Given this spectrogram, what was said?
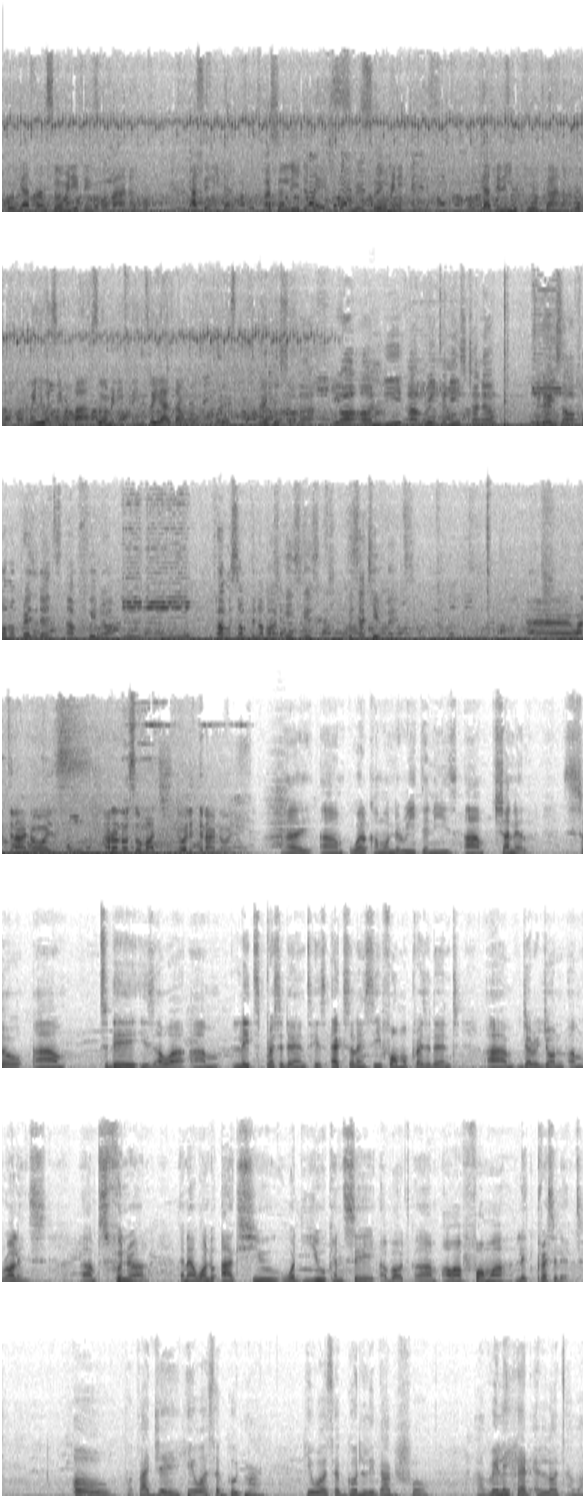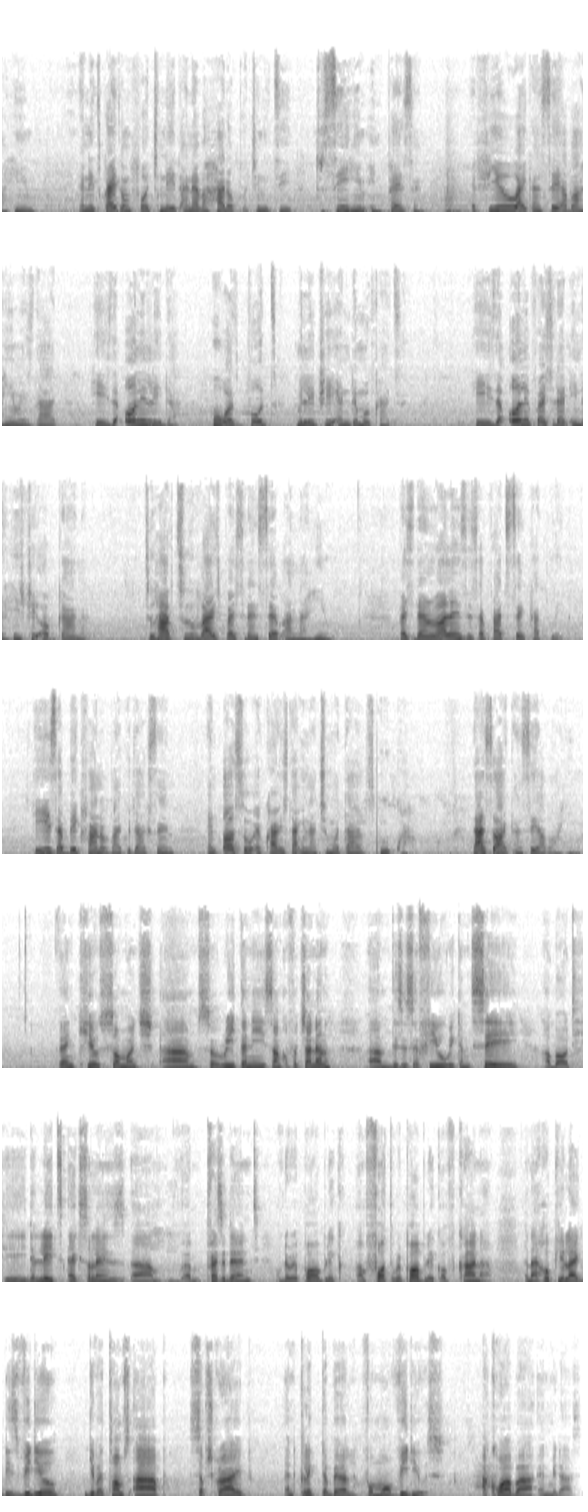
Oh, he has done so many things for Ghana as a leader. as a leader? Great. So Thank many things. He has really improved Ghana when he was in power. So many things. So he has done well. Thank you so much. You are on the um, Returnees channel. Today is our former president's um, funeral. Tell me something about his his, his achievements. Uh, one thing I know is I don't know so much. The only thing I know is Hi, um, welcome on the Returnees um, channel. So, um, today is our um, late president, His Excellency, former President um, Jerry John um, Rawlings' um, funeral. And I want to ask you what you can say about um, our former late president. Oh, Papa J, he was a good man. He was a good leader before. I really heard a lot about him, and it's quite unfortunate I never had opportunity to see him in person. A few I can say about him is that he is the only leader who was both military and democrat. He is the only president in the history of Ghana to have two vice presidents serve under him. President Rawlings is a practicing Catholic. He is a big fan of Michael Jackson and also a chorister in Achimota School Choir. That's all I can say about him. Thank you so much. Um, so, Returnees Sankofa channel. Um, this is a few we can say about he, the late excellence um, um, president of the Republic, um, Fourth Republic of Ghana. And I hope you like this video. Give a thumbs up, subscribe, and click the bell for more videos. Akwaba and Midas.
